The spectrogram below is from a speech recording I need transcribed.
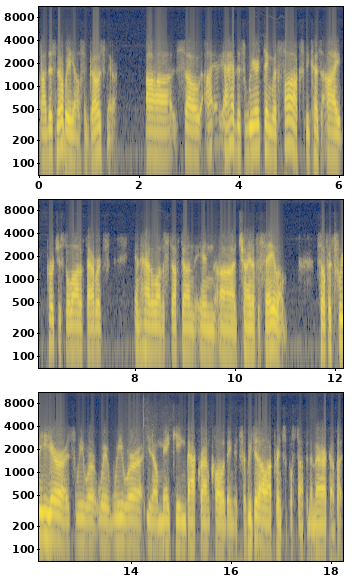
Uh, there's nobody else who goes there. Uh, so I, I have this weird thing with Fox because I purchased a lot of fabrics and had a lot of stuff done in uh, China for Salem. So for three years, we were we, we were you know making background clothing. So we did all our principal stuff in America, but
